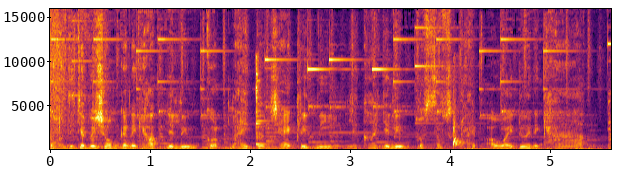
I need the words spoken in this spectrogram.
ก่อนที่จะไปชมกันนะครับ อย่าลืมกดไลค์กดแชร์คลิปนี้ แล้วก็อย่าลืมกด subscribe เอาไว้ด้วยนะครับ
